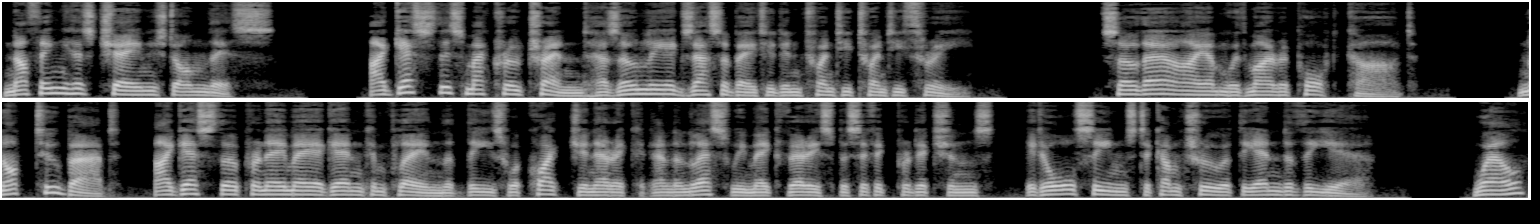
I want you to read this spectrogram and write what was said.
Nothing has changed on this. I guess this macro trend has only exacerbated in 2023. So there I am with my report card. Not too bad, I guess though Pranay may again complain that these were quite generic and unless we make very specific predictions, it all seems to come true at the end of the year. Well,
